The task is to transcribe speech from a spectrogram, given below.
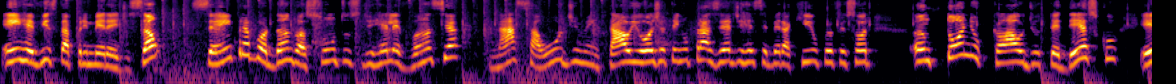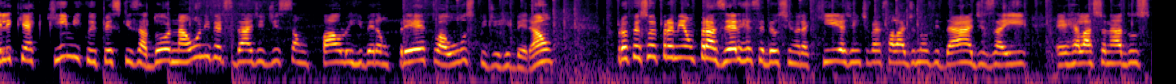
em revista primeira edição, sempre abordando assuntos de relevância na saúde mental. E hoje eu tenho o prazer de receber aqui o professor Antônio Cláudio Tedesco, ele que é químico e pesquisador na Universidade de São Paulo, em Ribeirão Preto, a USP de Ribeirão. Professor, para mim é um prazer receber o senhor aqui. A gente vai falar de novidades aí é, relacionados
